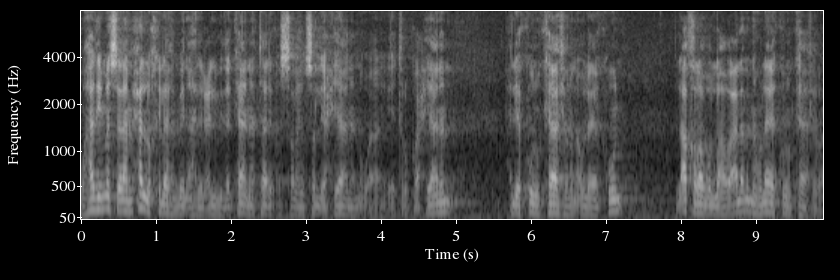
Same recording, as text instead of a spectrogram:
وهذه مسألة محل خلاف بين أهل العلم. إذا كان تارك الصلاة يصلي أحيانا ويترك أحيانا هل يكون كافرا أو لا يكون؟ الأقرب والله أعلم أنه لا يكون كافرا.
